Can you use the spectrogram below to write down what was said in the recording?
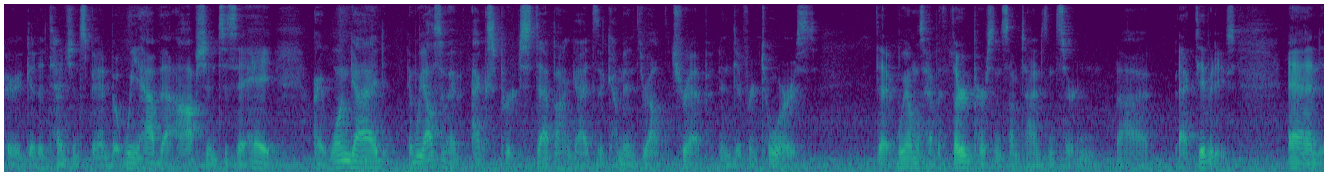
very good attention span, but we have that option to say, hey, all right, one guide, and we also have expert step-on guides that come in throughout the trip in different tours that we almost have a third person sometimes in certain uh, activities. And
